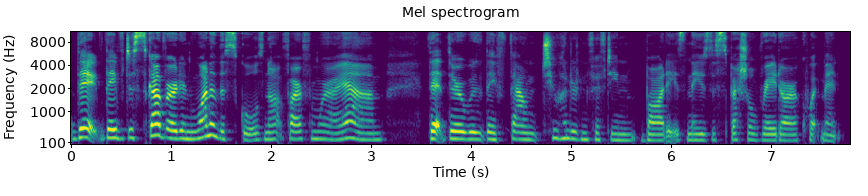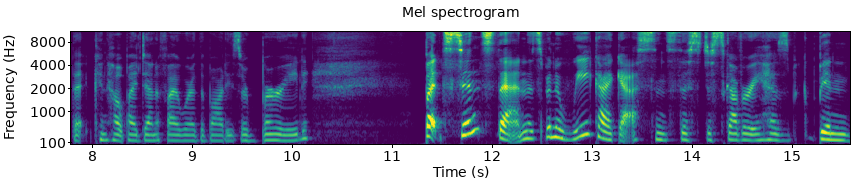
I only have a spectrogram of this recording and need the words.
they, they've discovered in one of the schools, not far from where I am, that there was they found 215 bodies and they use a special radar equipment that can help identify where the bodies are buried But since then, it's been a week, I guess, since this discovery has been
